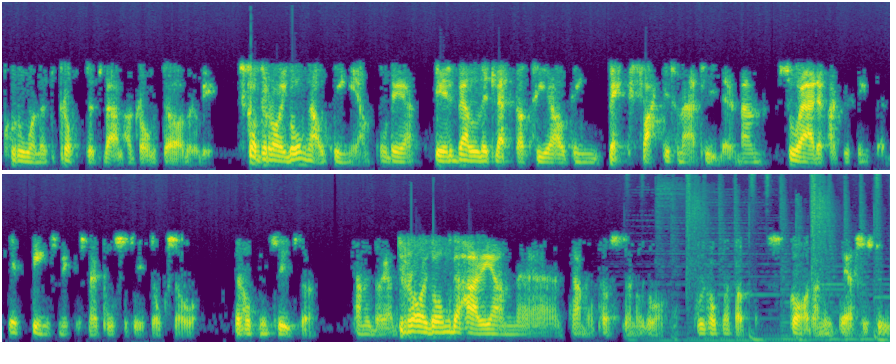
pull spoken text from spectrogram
coronautbrottet väl har dragit över och vi ska dra igång allting igen. Och det, det är väldigt lätt att se allting becksvart i sådana här tider. Men så är det faktiskt inte. Det finns mycket som är positivt också. Och förhoppningsvis så kan vi börja dra igång det här igen eh, framåt hösten och då får vi hoppas att skadan inte är så stor.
